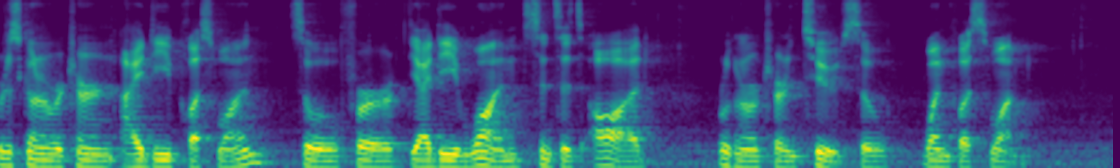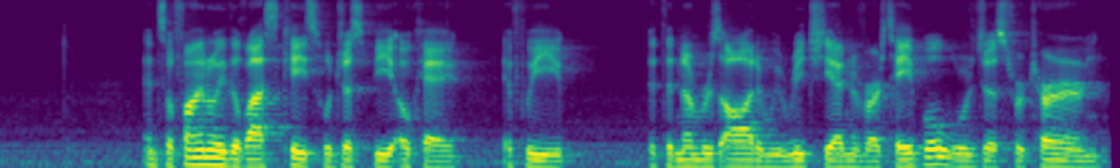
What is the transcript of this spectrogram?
we're just going to return ID plus 1. So for the ID 1, since it's odd, we're going to return 2. So 1 plus 1. And so finally, the last case will just be, okay, if we, if the number's odd and we reach the end of our table, we'll just return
